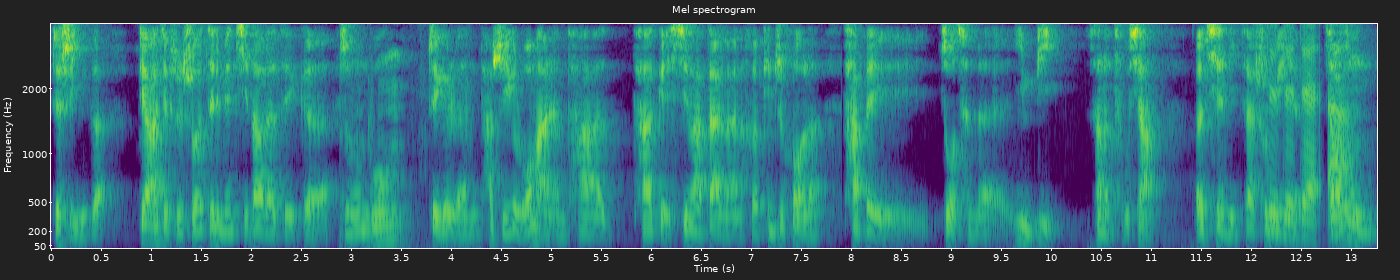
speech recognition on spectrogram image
这是一个。第二就是说，这里面提到的这个主人公这个人，他是一个罗马人，他他给希腊带来了和平之后呢，他被做成了硬币上的图像，而且你在书里面着重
